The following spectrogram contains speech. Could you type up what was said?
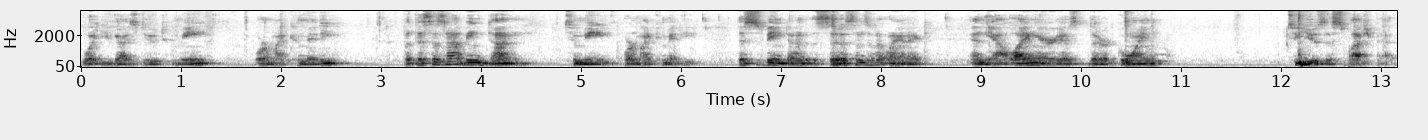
what you guys do to me or my committee, but this is not being done to me or my committee. This is being done to the citizens of Atlantic and the outlying areas that are going to use this splash pad.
